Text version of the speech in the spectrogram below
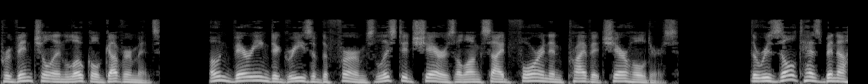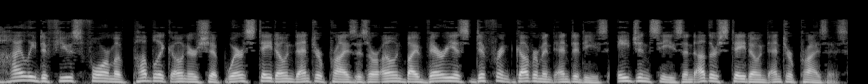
provincial and local governments—own varying degrees of the firm's listed shares alongside foreign and private shareholders. The result has been a highly diffuse form of public ownership where state-owned enterprises are owned by various different government entities, agencies and other state-owned enterprises.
